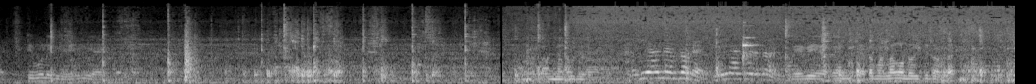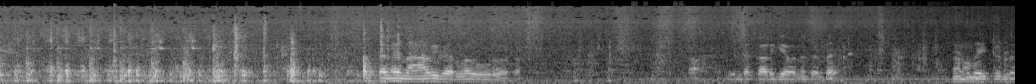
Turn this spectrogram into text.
അടിപൊളി ഗ്രേവി ആയിട്ടുണ്ട്. ഗ്രേവി ചേട്ടൻ വെള്ളം കൊണ്ടുവച്ചിട്ടുണ്ട് തന്നെ നാവി വെള്ളം ഊറും കേട്ടോ ഇതിന്റെ കളിക്ക വന്നിട്ടുണ്ട് നന്നായിട്ടുണ്ട്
